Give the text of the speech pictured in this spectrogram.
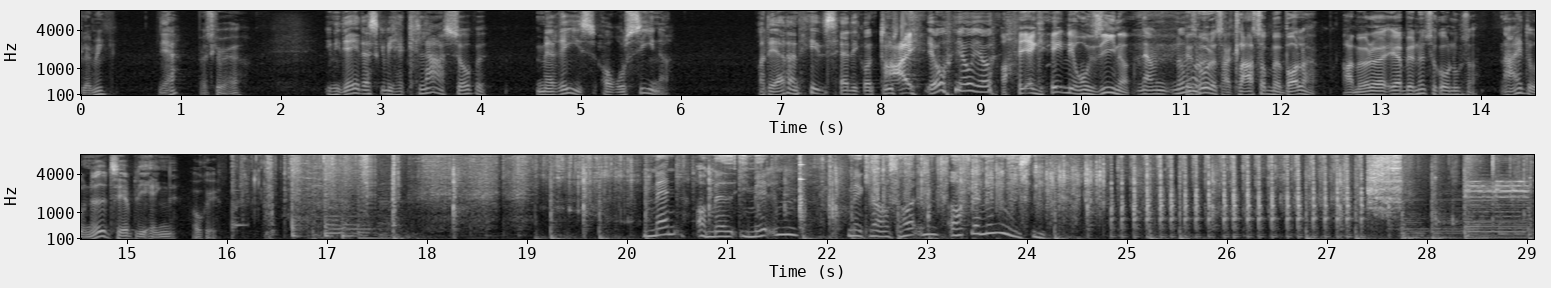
Flemming, Ja. hvad skal vi have? I dag der skal vi have klar suppe med ris og rosiner. Og det er der en helt særlig grund. Du... Ej. Jo, jo, jo. Jeg kan ikke lide rosiner. Nå, men nu Jeg du sagde klar suppe med boller. Ej, men jeg bliver nødt til at gå nu så. Nej, du er nødt til at blive hængende. Okay. Mand og mad imellem med Claus Holm og Flemming Nissen.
